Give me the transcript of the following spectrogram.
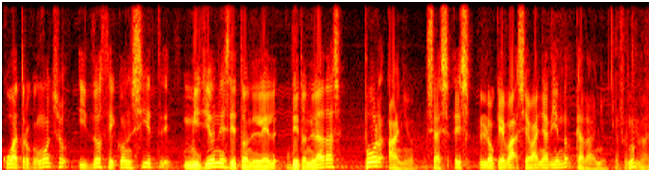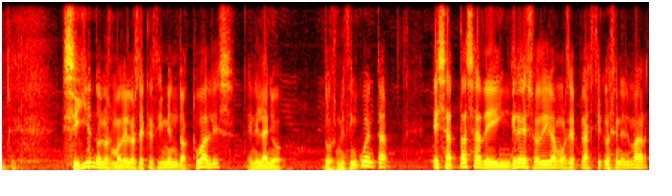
4,8 y 12,7 millones de, tonel- de toneladas por año. O sea, es, es lo que va, se va añadiendo cada año. ¿no? Siguiendo los modelos de crecimiento actuales, en el año 2050, esa tasa de ingreso, digamos, de plásticos en el mar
